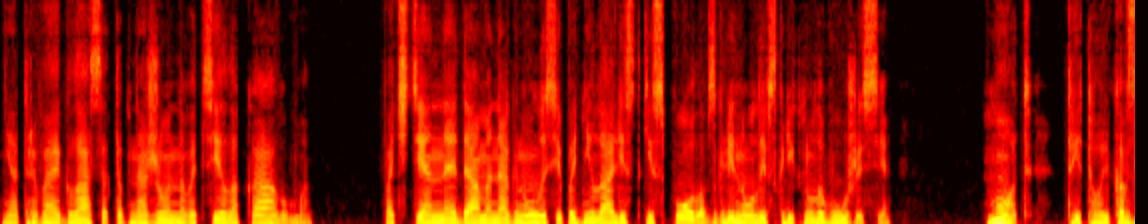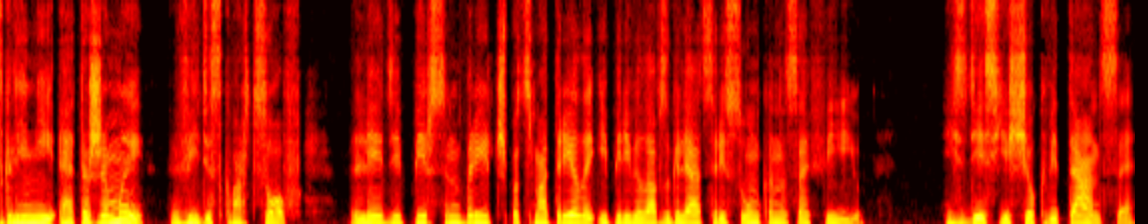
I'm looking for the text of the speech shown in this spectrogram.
не отрывая глаз от обнаженного тела Калума. Почтенная дама нагнулась и подняла листки с пола, взглянула и вскрикнула в ужасе. «Мот, ты только взгляни, это же мы, в виде скворцов!» Леди Пирсон Бридж подсмотрела и перевела взгляд с рисунка на Софию. И здесь еще квитанция.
